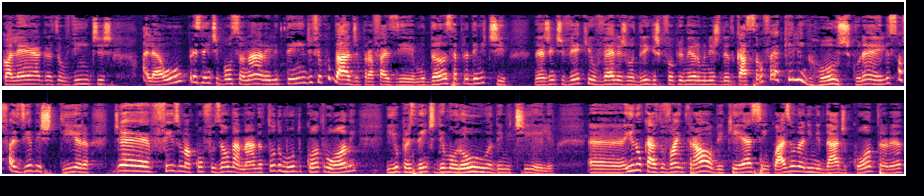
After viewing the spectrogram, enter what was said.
colegas, ouvintes. Olha, o presidente Bolsonaro ele tem dificuldade para fazer mudança, para demitir. Né? A gente vê que o Vélez Rodrigues, que foi o primeiro ministro da Educação, foi aquele enrosco, né? Ele só fazia besteira, de, é, fez uma confusão danada, todo mundo contra o homem, e o presidente demorou a demitir ele. É, e no caso do Weintraub, que é assim, quase unanimidade contra, né?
